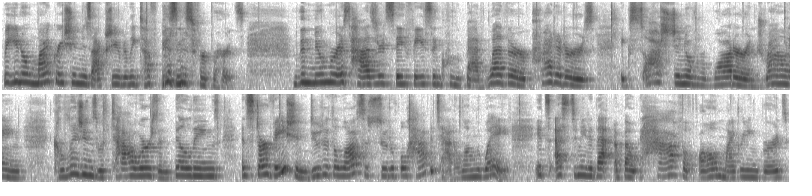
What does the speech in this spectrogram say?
But you know, migration is actually a really tough business for birds. The numerous hazards they face include bad weather, predators, exhaustion over water and drowning, collisions with towers and buildings, and starvation due to the loss of suitable habitat along the way. It's estimated that about half of all migrating birds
